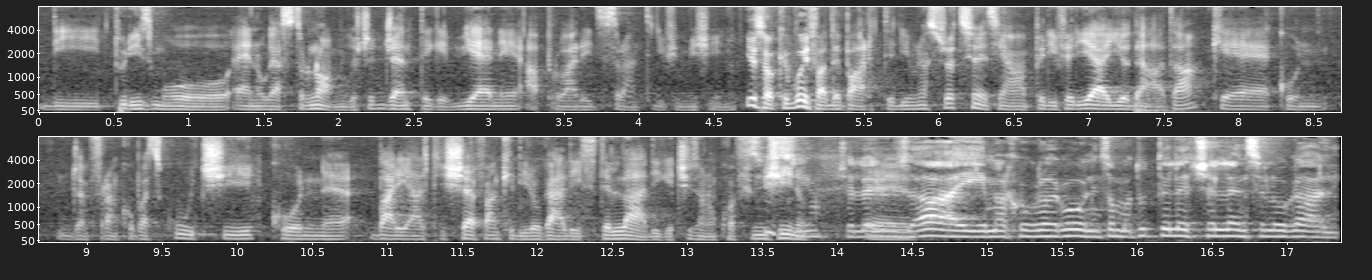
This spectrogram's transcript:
di turismo enogastronomico, c'è gente che viene a provare i ristoranti di Fiumicino. Io so che voi fate parte di un'associazione che si chiama Periferia Iodata, che è con Gianfranco Pascucci, con vari altri chef anche di locali stellati che ci sono qua a Fiumicino. Sì, sì, c'è Eh, Lusai, Marco Claroni, insomma tutte le eccellenze locali.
